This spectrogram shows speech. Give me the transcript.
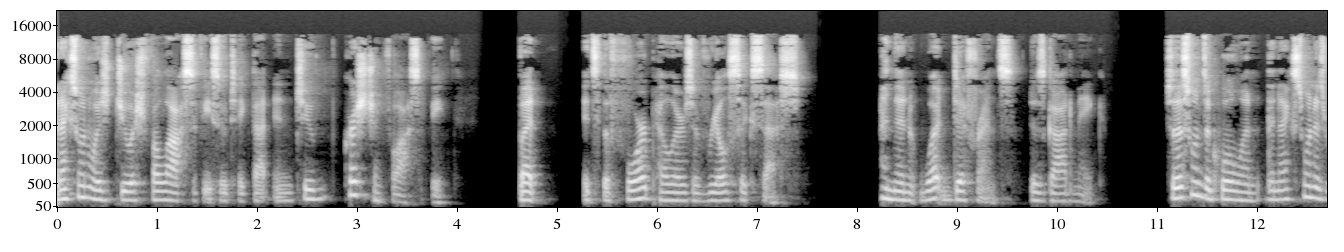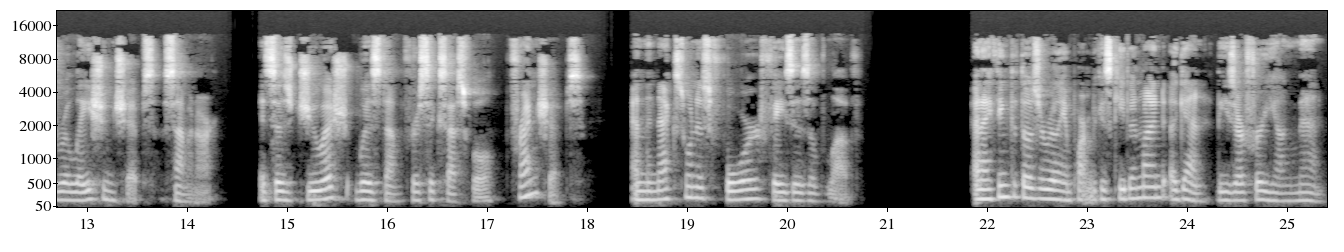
The next one was Jewish philosophy, so take that into Christian philosophy. But it's the four pillars of real success. And then what difference does God make? So this one's a cool one. The next one is relationships seminar. It says Jewish wisdom for successful friendships. And the next one is four phases of love. And I think that those are really important because keep in mind, again, these are for young men.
